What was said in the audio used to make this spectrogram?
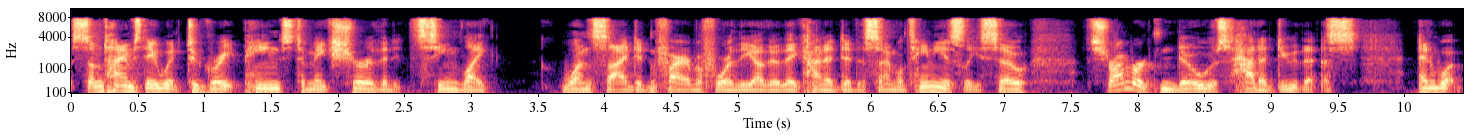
sometimes they went to great pains to make sure that it seemed like one side didn't fire before the other; they kind of did it simultaneously. So Stromberg knows how to do this, and what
